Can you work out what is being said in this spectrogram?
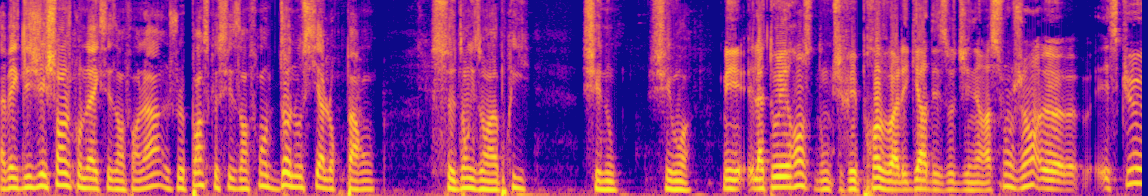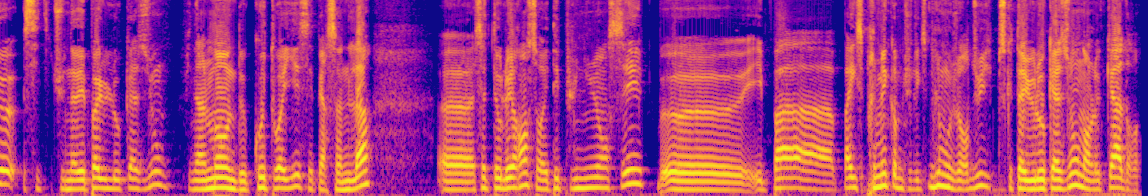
avec les échanges qu'on a avec ces enfants-là, je pense que ces enfants donnent aussi à leurs parents ce dont ils ont appris chez nous, chez moi. Mais la tolérance dont tu fais preuve à l'égard des autres générations, Jean, euh, est-ce que si tu n'avais pas eu l'occasion finalement de côtoyer ces personnes-là, euh, cette tolérance aurait été plus nuancée euh, et pas pas exprimée comme tu l'exprimes aujourd'hui, parce que tu as eu l'occasion dans le cadre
